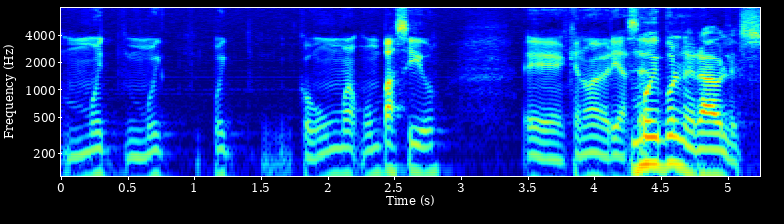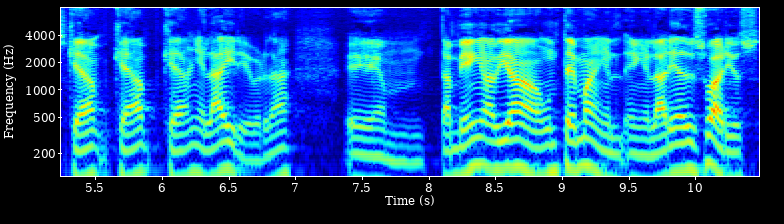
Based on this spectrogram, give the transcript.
muy, muy, muy, con un, vacío eh, que no debería ser. Muy vulnerables. Queda, queda, queda en el aire, ¿verdad? Eh, también había un tema en el, en el área de usuarios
